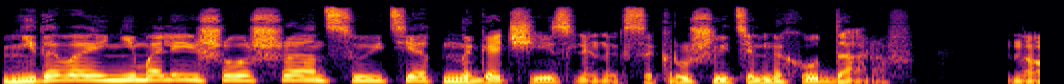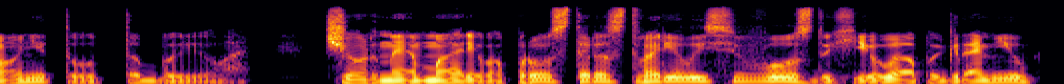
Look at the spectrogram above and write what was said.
не давая ни малейшего шанса уйти от многочисленных сокрушительных ударов. Но не тут-то было. Черное марево просто растворилось в воздухе, и лапы громил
